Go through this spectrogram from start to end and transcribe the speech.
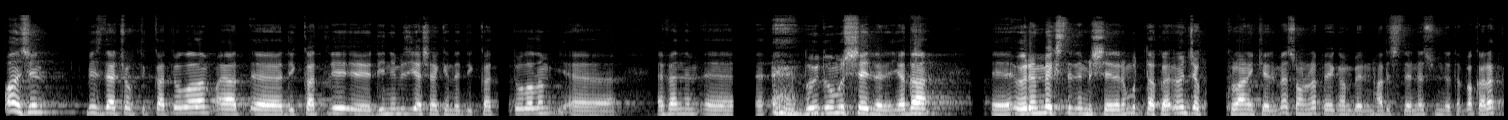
Onun için bizler çok dikkatli olalım. Hayat e, dikkatli e, dinimizi yaşarken de dikkatli olalım. E, efendim e, duyduğumuz şeyleri ya da e, öğrenmek istediğimiz şeyleri mutlaka önce Kur'an-ı Kerim'e sonra peygamberin hadislerine, sünnete bakarak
